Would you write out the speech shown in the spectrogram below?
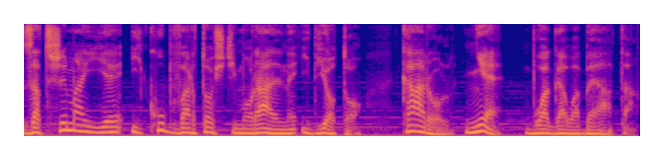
Zatrzymaj je i kup wartości moralne, idioto. Karol, nie, błagała Beata.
